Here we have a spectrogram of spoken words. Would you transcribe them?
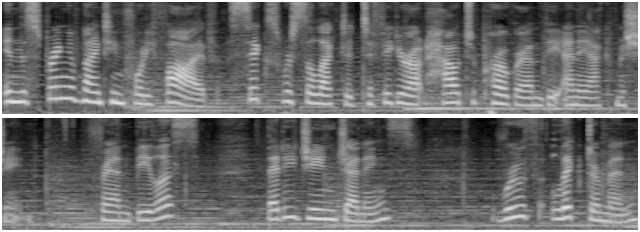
In the spring of 1945, six were selected to figure out how to program the ENIAC machine Fran Bilas, Betty Jean Jennings, Ruth Lichterman,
